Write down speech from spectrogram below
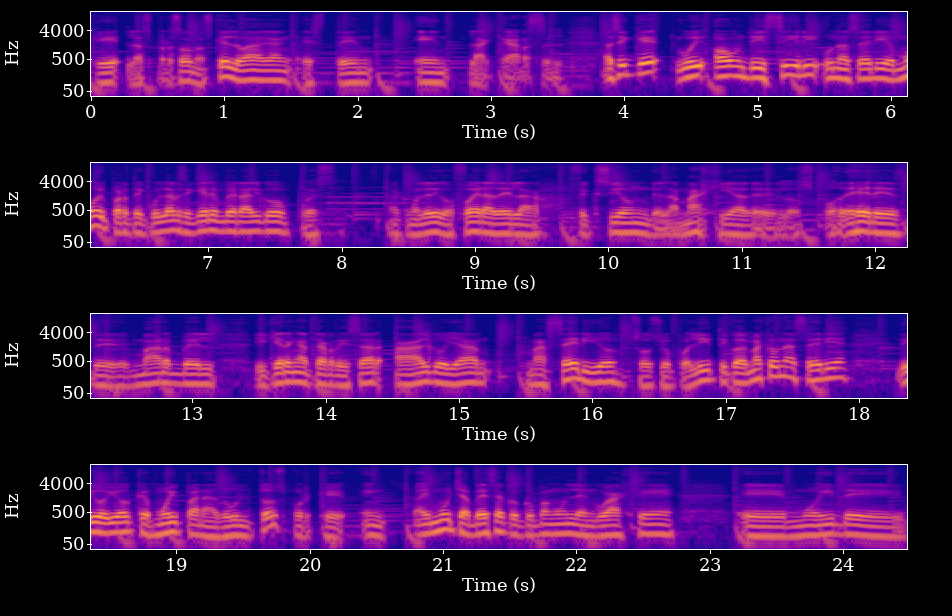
que las personas que lo hagan estén en la cárcel. Así que We Own This City, una serie muy particular, si quieren ver algo, pues como le digo, fuera de la ficción, de la magia, de los poderes de Marvel y quieren aterrizar a algo ya más serio, sociopolítico. Además que una serie, digo yo, que es muy para adultos porque hay muchas veces que ocupan un lenguaje eh, muy de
